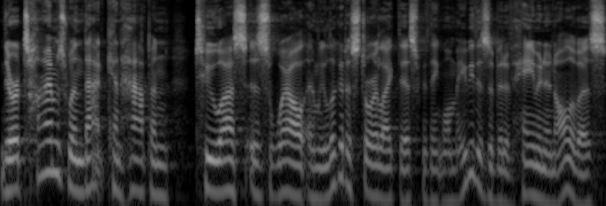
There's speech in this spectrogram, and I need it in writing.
there are times when that can happen to us as well. And we look at a story like this, we think, well, maybe there's a bit of Haman in all of us.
